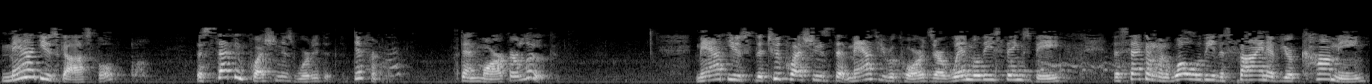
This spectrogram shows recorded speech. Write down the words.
Matthew's Gospel, the second question is worded differently than Mark or Luke. Matthew's, the two questions that Matthew records are, when will these things be? The second one, what will be the sign of your coming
